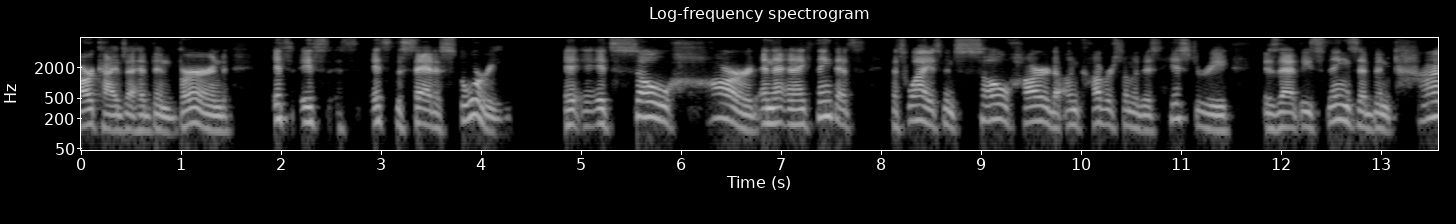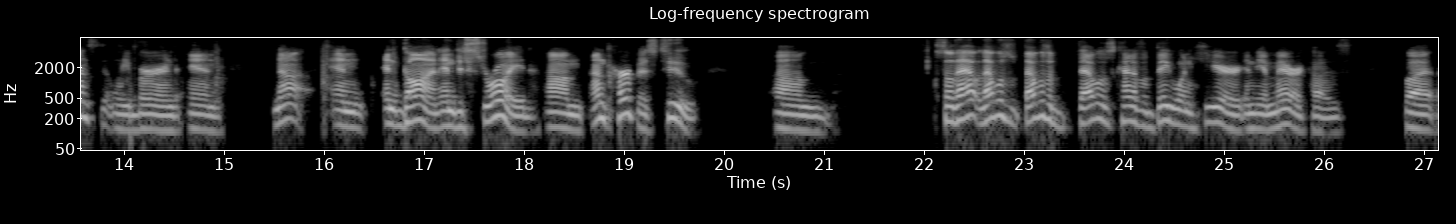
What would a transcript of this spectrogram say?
archives that have been burned, it's it's it's the saddest story. It, it's so hard, and that, and I think that's that's why it's been so hard to uncover some of this history. Is that these things have been constantly burned and not and and gone and destroyed um, on purpose too. Um, so that that was that was a that was kind of a big one here in the Americas, but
